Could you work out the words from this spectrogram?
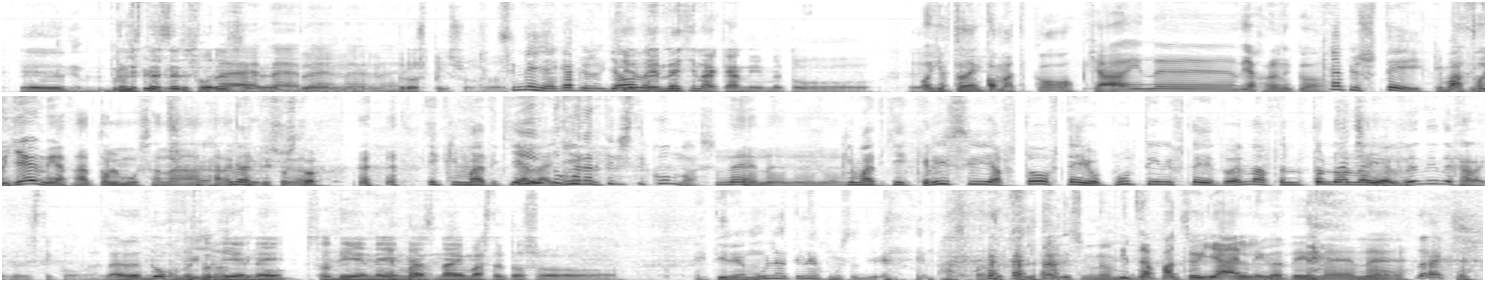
ε, τρει-τέσσερι φορές Ναι, ναι, ναι, ναι, ναι. μπρος πίσω. Συνέχεια κάποιο. Για Και όλα δεν αυτά- έχει να κάνει με το. Ε, Όχι, αυτό δεν είναι κομματικό πια, είναι διαχρονικό. Κάποιος φταίει. Κλιματική... Παθογένεια θα τολμούσα να ναι, χαρακτηρίσω. σωστό. Η κλιματική Είναι αλλαγή. το χαρακτηριστικό μας. ναι, ναι, ναι. ναι. Κλιματική κρίση, αυτό φταίει ο Πούτιν, φταίει το ένα, αυτό αυτό είναι όλα Εντάξει, οι μωρέ, άλλοι. δεν είναι χαρακτηριστικό μας. Δηλαδή δεν το έχουμε στο Φιλότιμο. DNA, στο DNA μας να είμαστε τόσο. Ε, τη ρεμούλα την έχουμε στον DNA μας πάντως. Δηλαδή, συγγνώμη. Την τσαπατσουλιά λίγο, την, ε, ναι. Εντάξει.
